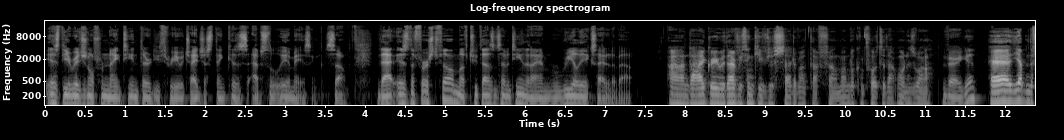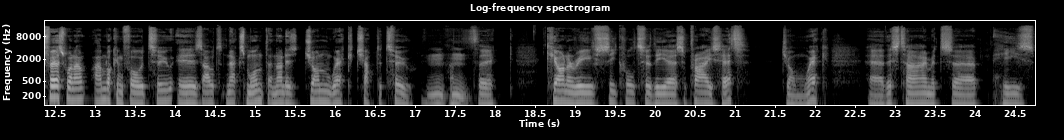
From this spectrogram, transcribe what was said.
is the original from 1933, which I just think is absolutely amazing. So that is the first film of 2017 that I am really excited about. And I agree with everything you've just said about that film. I'm looking forward to that one as well. Very good. Uh, yeah, the first one I'm, I'm looking forward to is out next month, and that is John Wick Chapter 2. Mm-hmm. That's the Keanu Reeves sequel to the uh, surprise hit, John Wick. Uh, this time it's uh, he's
